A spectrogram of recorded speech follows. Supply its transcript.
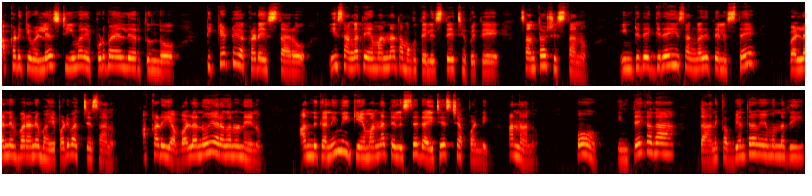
అక్కడికి వెళ్ళే స్టీమర్ ఎప్పుడు బయలుదేరుతుందో టికెట్ ఎక్కడ ఇస్తారో ఈ సంగతి ఏమన్నా తమకు తెలిస్తే చెబితే సంతోషిస్తాను. ఇంటి దగ్గరే ఈ సంగతి తెలిస్తే వెళ్ళనివ్వరని భయపడి వచ్చేశాను. అక్కడ ఎవళ్ళనూ ఎరగను నేను. అందుకని మీకేమన్నా తెలిస్తే దయచేసి చెప్పండి అన్నాను. ఓ ఇంతే కదా? దానికి అభ్యంతరం ఏమున్నది?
